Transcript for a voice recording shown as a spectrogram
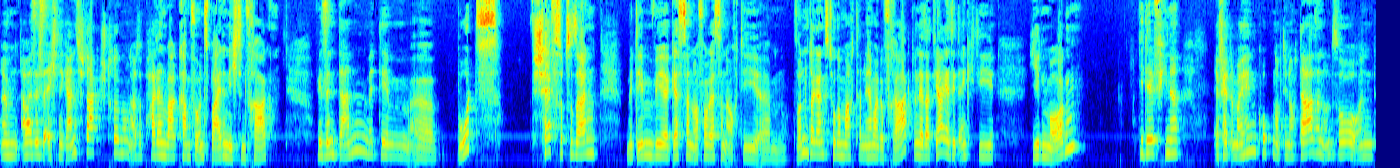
Ähm, aber es ist echt eine ganz starke Strömung. Also Paddeln war, kam für uns beide nicht in Frage. Wir sind dann mit dem äh, Bootschef sozusagen mit dem wir gestern oder vorgestern auch die ähm, Sonnenuntergangstour gemacht haben, den haben wir gefragt und er sagt, ja, er sieht eigentlich die jeden Morgen, die Delfine. Er fährt immer hin, gucken, ob die noch da sind und so und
